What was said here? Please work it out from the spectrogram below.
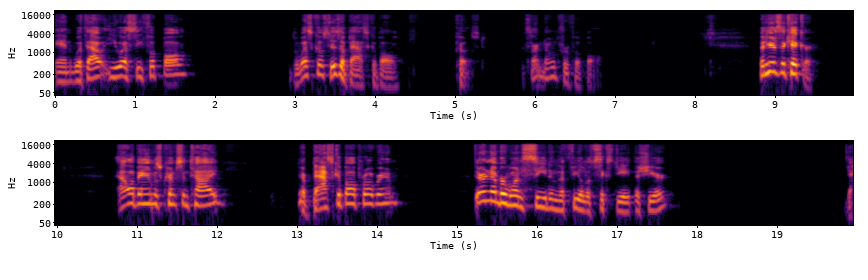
And without USC football, the West Coast is a basketball coast. It's not known for football. But here's the kicker Alabama's Crimson Tide, their basketball program, they're number one seed in the field of 68 this year. Yeah.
